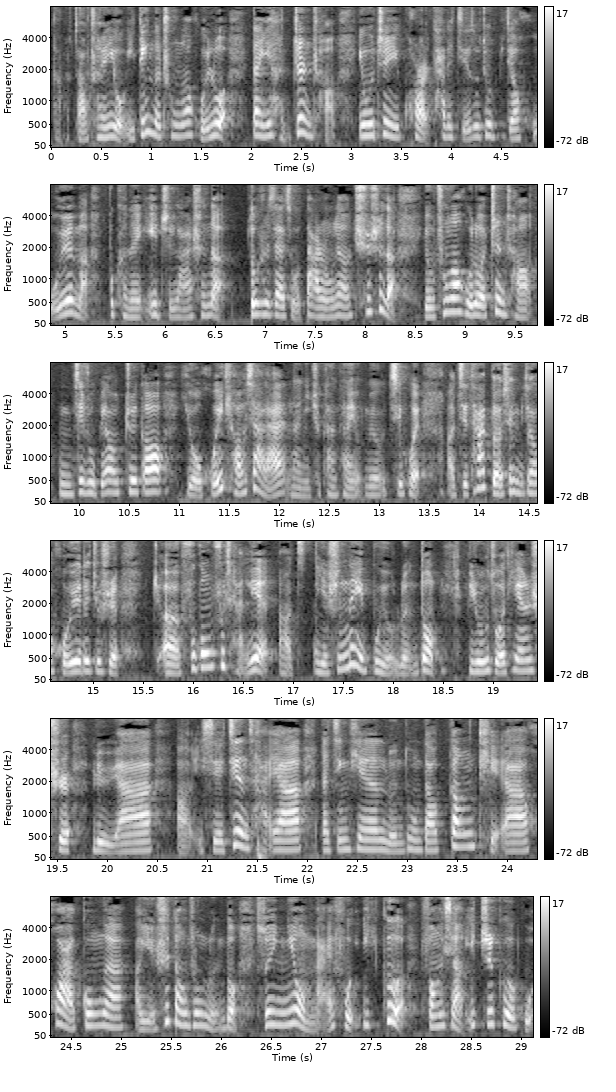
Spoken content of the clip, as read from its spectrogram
啊，早晨有一定的冲高回落，但也很正常，因为这一块它的节奏就比较活跃嘛，不可能一直拉升的。都是在走大容量趋势的，有冲高回落正常，你记住不要追高，有回调下来，那你去看看有没有机会啊。其他表现比较活跃的就是，呃，复工复产链啊，也是内部有轮动，比如昨天是铝啊啊一些建材呀，那今天轮动到钢铁啊、化工啊啊也是当中轮动，所以你有埋伏一个方向一只个股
